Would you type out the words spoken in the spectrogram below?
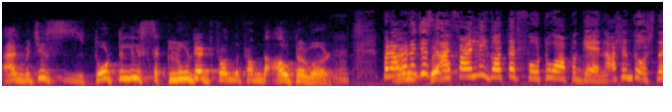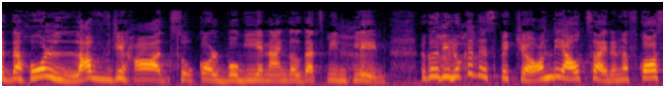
and which is totally secluded from the from the outer world. Mm. But I want to just I finally got that photo up again, Ashutosh, that the whole love jihad so-called bogey and angle that's been played. Because if you look at this picture on the outside, and of course,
